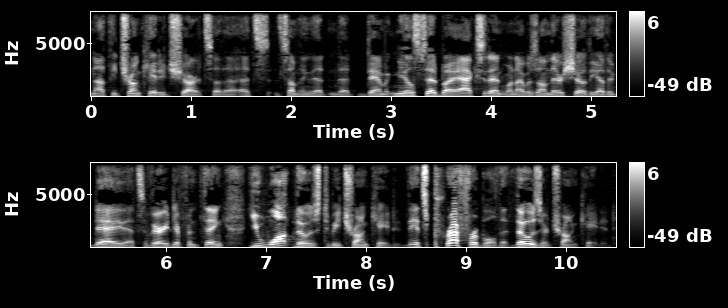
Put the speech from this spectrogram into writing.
not the truncated chart. So that's something that, that Dan McNeil said by accident when I was on their show the other day. That's a very different thing. You want those to be truncated. It's preferable that those are truncated.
